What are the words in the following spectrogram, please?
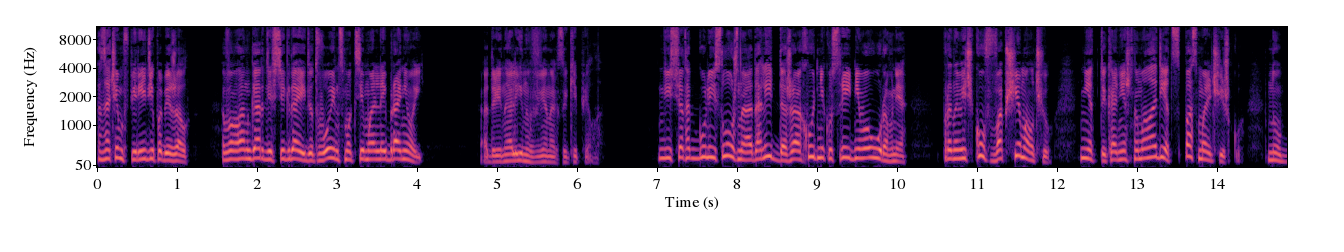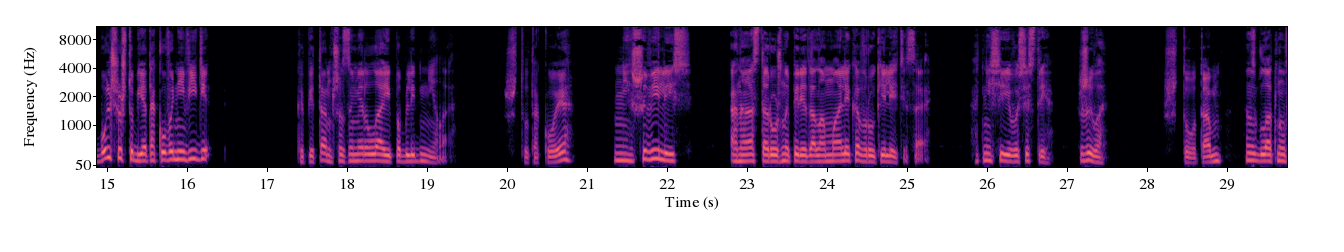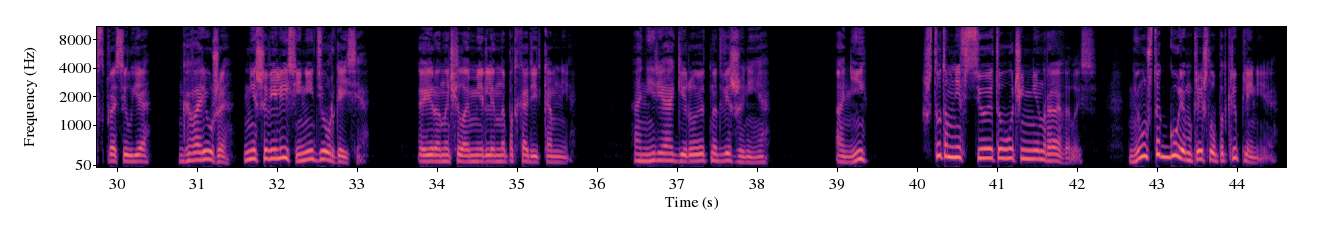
«Зачем впереди побежал? В авангарде всегда идет воин с максимальной броней!» Адреналин в венах закипел. «Десяток гулей сложно одолеть даже охотнику среднего уровня. Про новичков вообще молчу. Нет, ты, конечно, молодец, спас мальчишку, но больше, чтобы я такого не виде...» Капитанша замерла и побледнела. «Что такое?» «Не шевелись», она осторожно передала Малика в руки Летиса. «Отнеси его сестре. Живо». «Что там?» — сглотнув, спросил я. «Говорю же, не шевелись и не дергайся». Эйра начала медленно подходить ко мне. «Они реагируют на движение». «Они?» Что-то мне все это очень не нравилось. Неужто к гулям пришло подкрепление?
